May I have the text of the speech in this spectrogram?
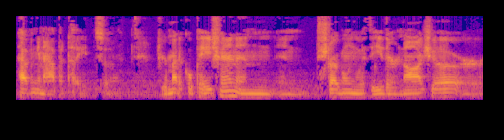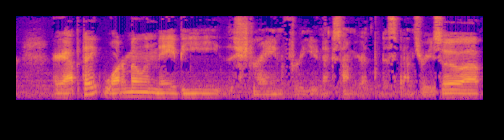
having an appetite. So, if you're a medical patient and, and struggling with either nausea or, or your appetite, watermelon may be the strain for you next time you're at the dispensary. So, uh,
